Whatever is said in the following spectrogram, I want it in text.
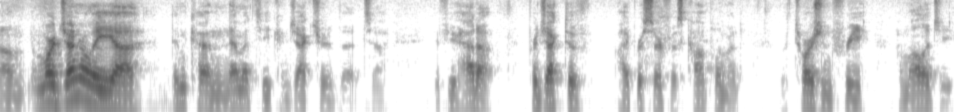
Um, more generally, uh, Dimca and Némethi conjectured that uh, if you had a projective hypersurface complement with torsion-free homology,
